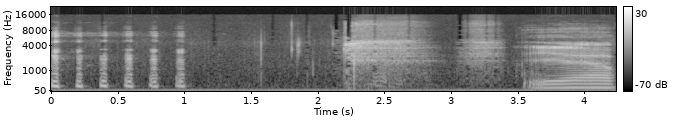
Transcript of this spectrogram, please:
yeah,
